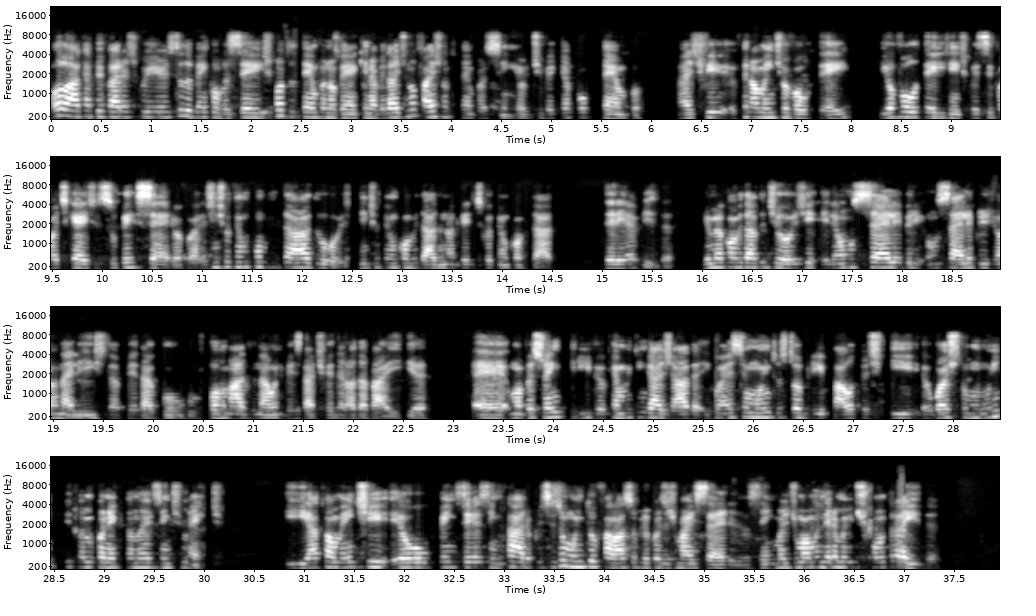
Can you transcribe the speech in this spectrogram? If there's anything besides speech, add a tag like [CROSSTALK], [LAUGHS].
Olá, capivaras queers, tudo bem com vocês? Quanto tempo eu não venho aqui? Na verdade, não faz tanto tempo assim. Eu tive aqui há pouco tempo, mas fi- finalmente eu voltei. E eu voltei, gente, com esse podcast super sério agora. Gente, eu tenho um convidado hoje. Gente, eu tenho um convidado. Não acredito que eu tenho um convidado. Terei a vida. E o meu convidado de hoje, ele é um célebre, um célebre jornalista, pedagogo, formado na Universidade Federal da Bahia. É uma pessoa incrível, que é muito engajada e conhece muito sobre pautas que eu gosto muito e estou me conectando recentemente. E atualmente eu pensei assim, cara, eu preciso muito falar sobre coisas mais sérias, assim, mas de uma maneira meio descontraída.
